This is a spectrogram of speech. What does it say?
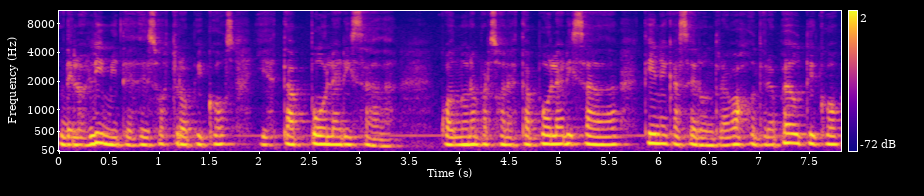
de los límites de esos trópicos y está polarizada cuando una persona está polarizada, tiene que hacer un trabajo terapéutico,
